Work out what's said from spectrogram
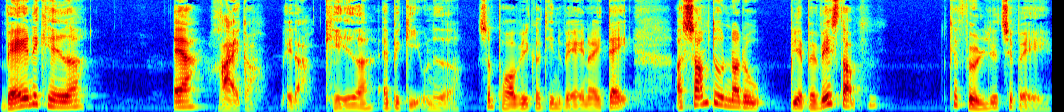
Vanekæder er rækker eller kæder af begivenheder, som påvirker dine vaner i dag, og som du, når du bliver bevidst om dem, kan følge tilbage.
